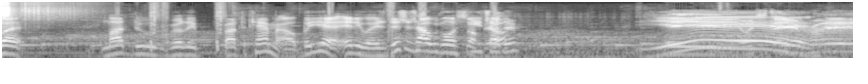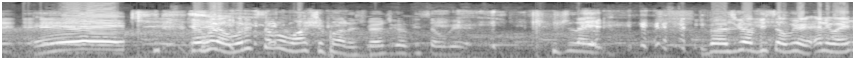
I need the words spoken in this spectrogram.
But my dude really brought the camera out. But yeah, anyways, this is how we're gonna see up, each yo? other. Hey, what? Yeah. Hey, Hey. Yo, hold. What if someone walks upon us, bro? It's gonna be so weird. like, bro, it's gonna be so weird. Anyway,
